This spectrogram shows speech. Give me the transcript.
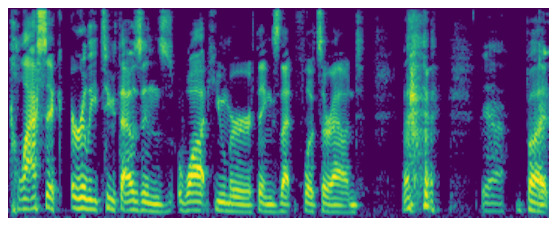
classic early 2000s WoT humor things that floats around. Yeah. But,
